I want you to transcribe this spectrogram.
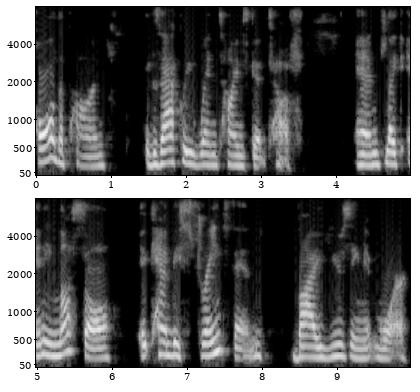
called upon exactly when times get tough. And like any muscle, it can be strengthened by using it more.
